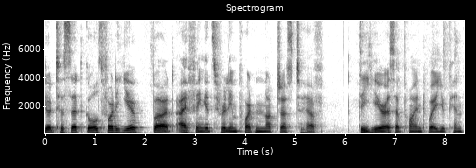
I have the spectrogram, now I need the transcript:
good to set goals for the year, but I think it's really important not just to have the year as a point where you can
